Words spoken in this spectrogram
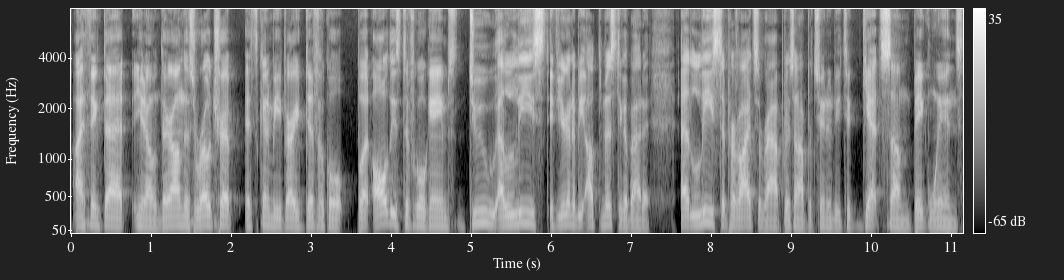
I think that, you know, they're on this road trip. It's going to be very difficult. But all these difficult games do, at least, if you're going to be optimistic about it, at least it provides the Raptors an opportunity to get some big wins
